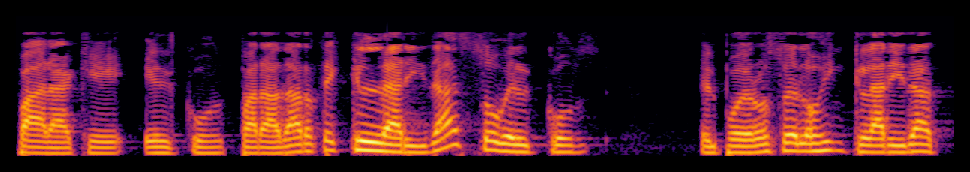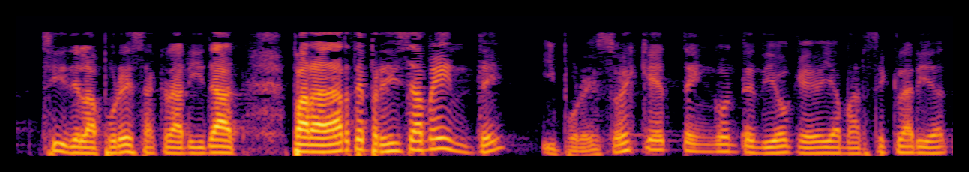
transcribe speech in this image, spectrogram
para que el para darte claridad sobre el el poderoso Elohim, claridad, sí, de la pureza, claridad, para darte precisamente y por eso es que tengo entendido que debe llamarse claridad,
